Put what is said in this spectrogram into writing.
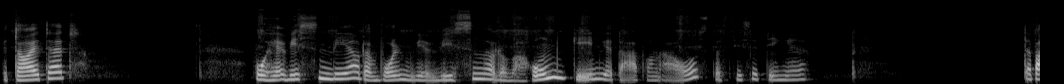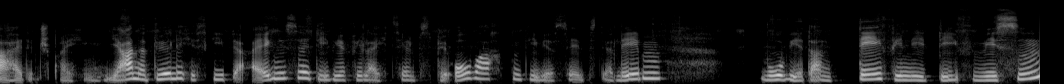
Bedeutet, woher wissen wir oder wollen wir wissen oder warum gehen wir davon aus, dass diese Dinge der Wahrheit entsprechen. Ja, natürlich, es gibt Ereignisse, die wir vielleicht selbst beobachten, die wir selbst erleben, wo wir dann definitiv wissen,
